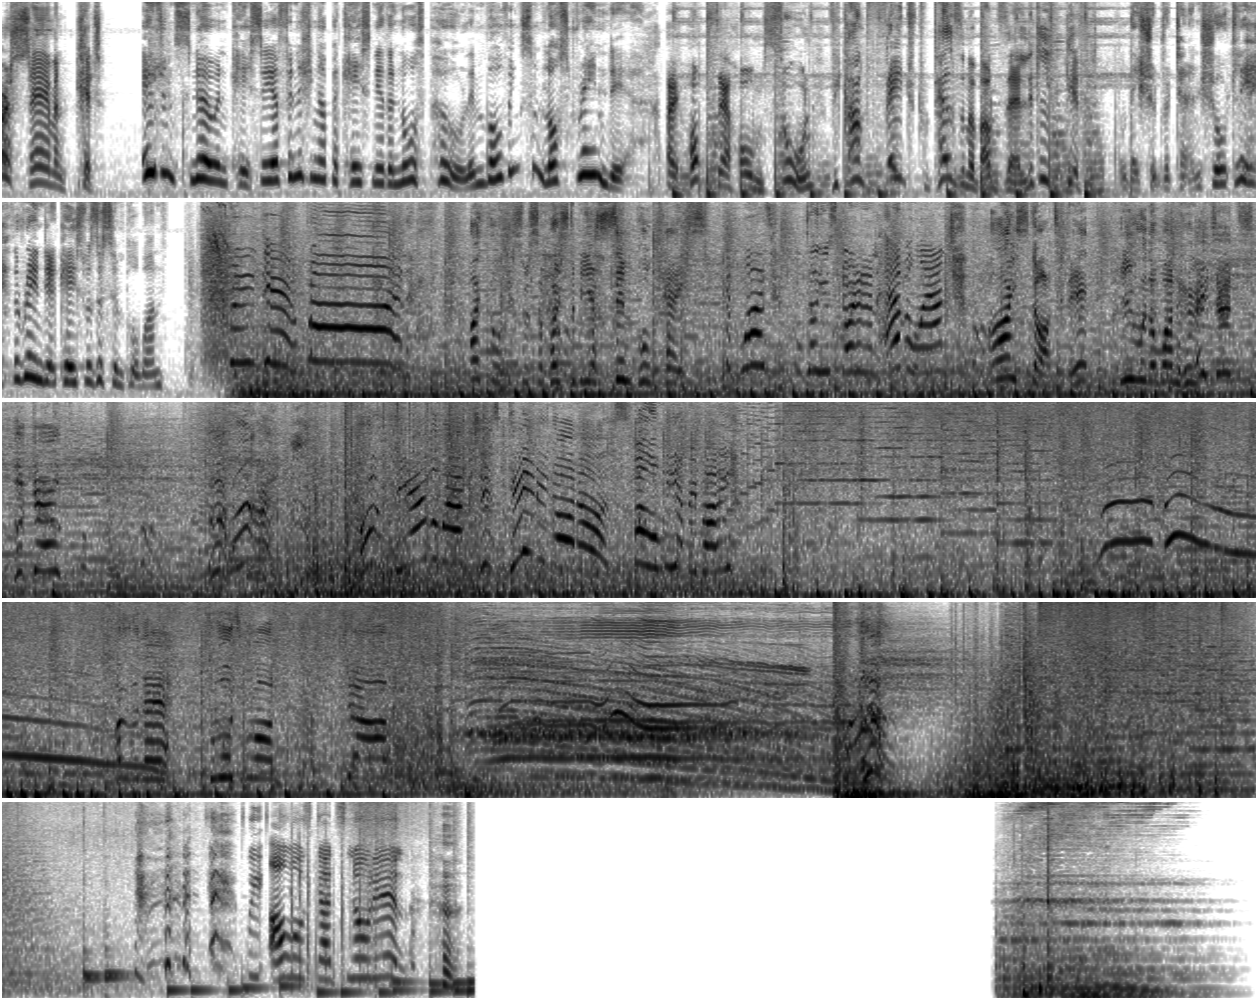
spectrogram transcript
Where are Sam and Kit? Agent Snow and Casey are finishing up a case near the North Pole involving some lost reindeer. I hope they're home soon. We can't wait to tell them about their little gift. They should return shortly. The reindeer case was a simple one. Reindeer, run! I thought this was supposed to be a simple case. It was, until you started an avalanche. I started it. You were the one who... Agents, look out! on! Jump! we almost got snowed in.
